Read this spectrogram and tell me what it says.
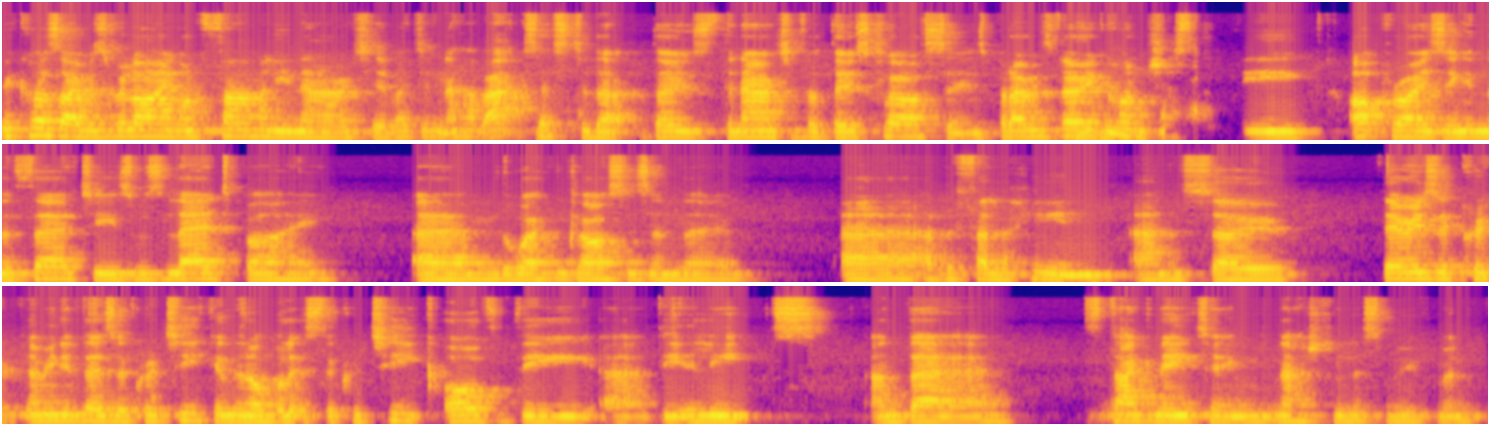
because I was relying on family narrative, I didn't have access to that those the narrative of those classes. But I was very mm-hmm. conscious that the uprising in the 30s was led by um, the working classes and the uh, the fallahin, and so there is a I mean, if there's a critique in the novel, it's the critique of the uh, the elites and their stagnating nationalist movement,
